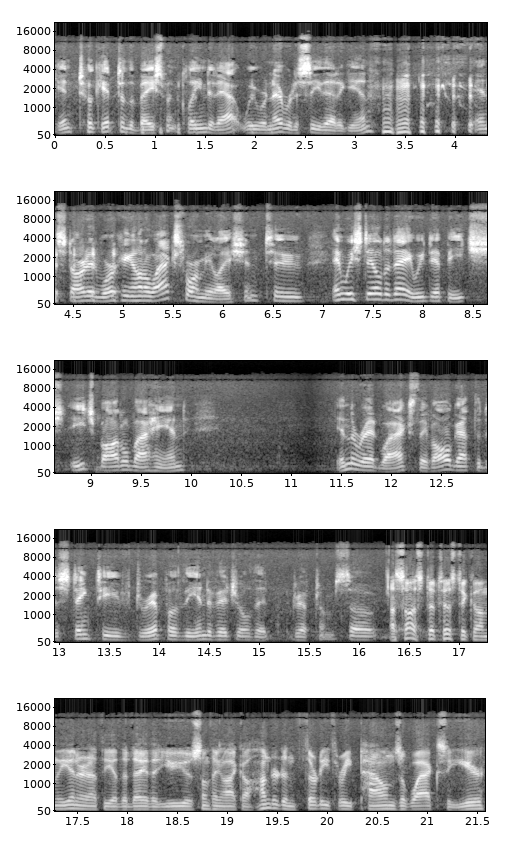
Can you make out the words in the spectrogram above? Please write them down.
in, took it to the basement, cleaned it out. We were never to see that again, and started working on a wax formulation to. And we still today we dip each each bottle by hand in the red wax. They've all got the distinctive drip of the individual that dripped them. So I saw a statistic on the internet the other day that you use something like 133 pounds of wax a year.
